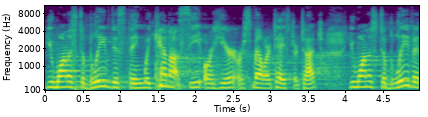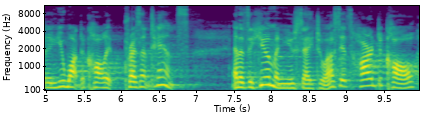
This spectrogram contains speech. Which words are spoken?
You want us to believe this thing we cannot see or hear or smell or taste or touch. You want us to believe it and you want to call it present tense. And as a human you say to us it's hard to call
